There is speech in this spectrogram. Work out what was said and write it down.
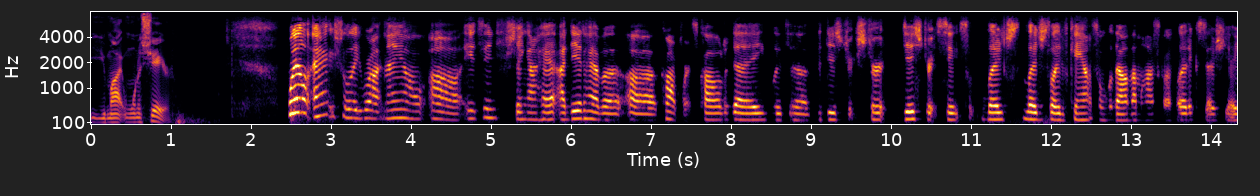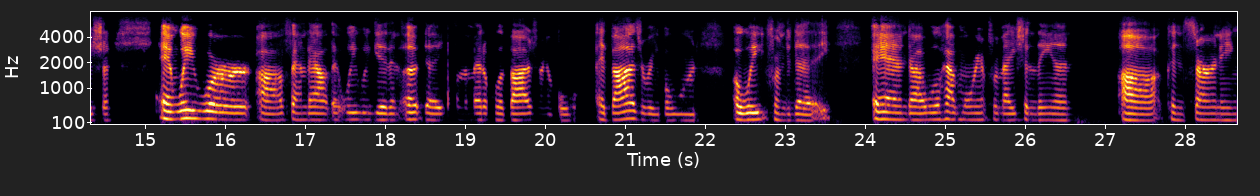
you might want to share? Well, actually, right now, uh, it's interesting. I had I did have a, a conference call today with uh, the district district six leg- legislative council with Alabama High School Athletic Association, and we were uh, found out that we would get an update from the medical advisory board advisory board a week from today, and uh, we'll have more information then uh, concerning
